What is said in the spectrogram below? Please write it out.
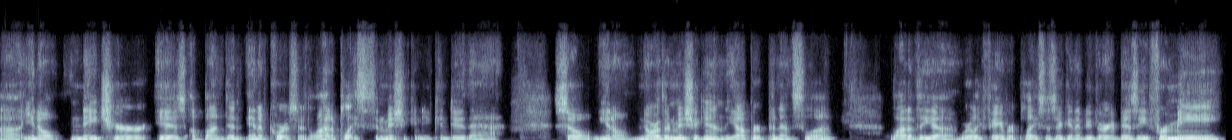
uh, you know nature is abundant. And of course, there's a lot of places in Michigan you can do that. So you know, northern Michigan, the Upper Peninsula a lot of the uh, really favorite places are going to be very busy. For me,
